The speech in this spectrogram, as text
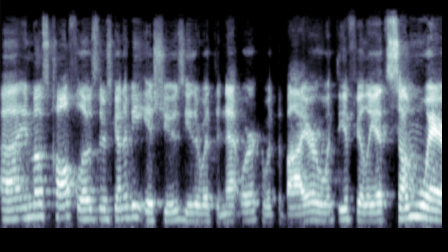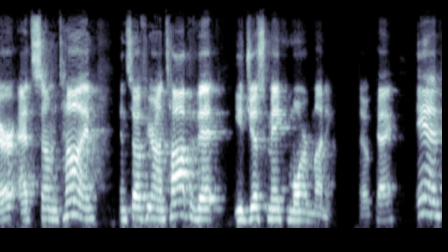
uh, in most call flows, there's going to be issues either with the network, or with the buyer, or with the affiliate somewhere at some time. And so if you're on top of it, you just make more money. Okay. And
